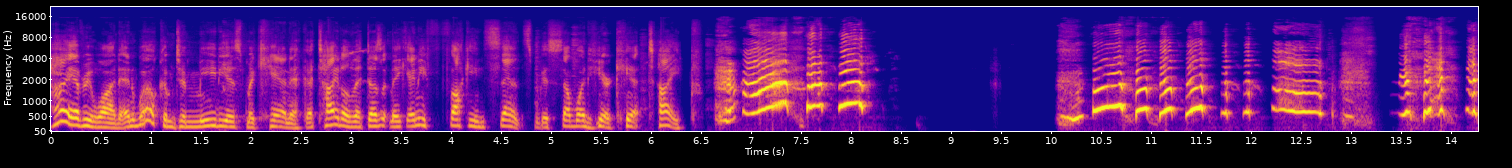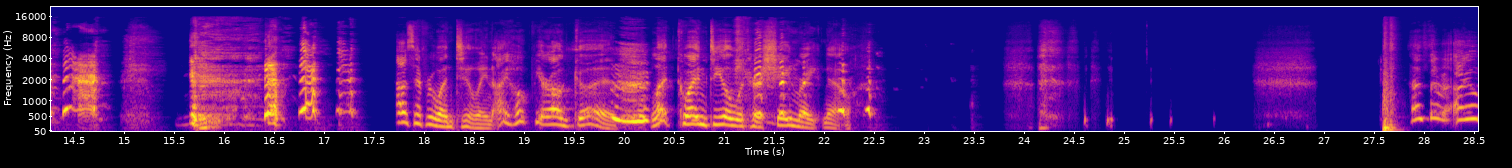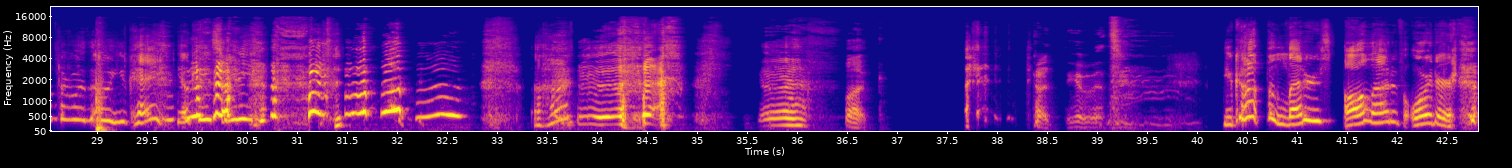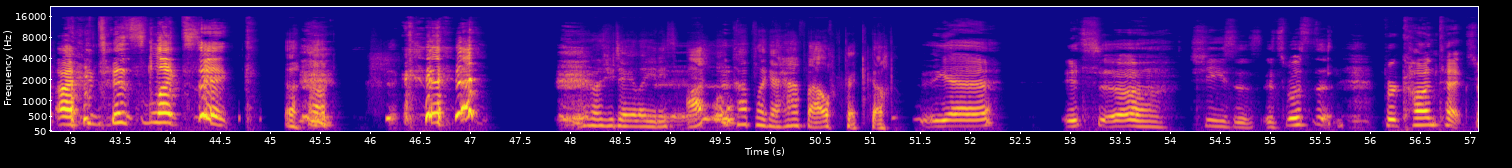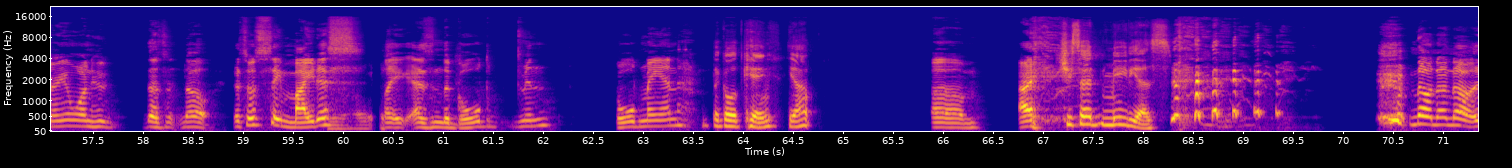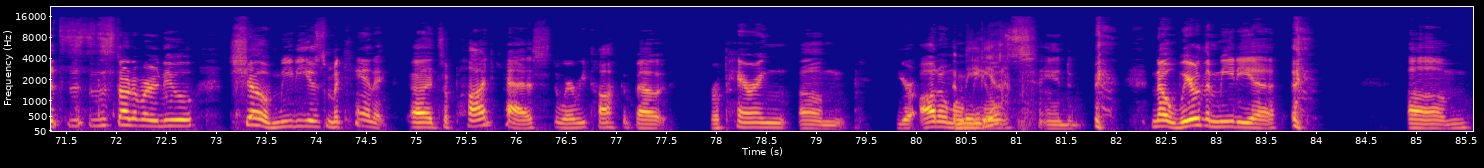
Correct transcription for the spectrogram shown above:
Hi, everyone, and welcome to Media's Mechanic, a title that doesn't make any fucking sense because someone here can't type. How's everyone doing? I hope you're all good. Let Gwen deal with her shame right now. How's? I hope everyone's. Oh, you okay? You okay, sweetie? uh huh. Uh, fuck. God damn it. You got the letters all out of order. I'm dyslexic. Uh-huh. How was your day, ladies? I woke up like a half hour ago. yeah. It's uh Jesus. It's supposed to for context for anyone who doesn't know. It's supposed to say Midas, like as in the Goldman Gold Man. The Gold King. Yep. Um I She said medias. no, no, no. It's this is the start of our new show, Media's Mechanic. Uh, it's a podcast where we talk about repairing um your automobiles and no, we're the media. um,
